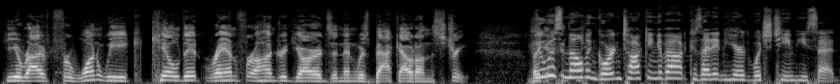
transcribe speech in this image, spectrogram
He arrived for one week, killed it, ran for hundred yards, and then was back out on the street. Like, Who was Melvin Gordon talking about? Because I didn't hear which team he said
